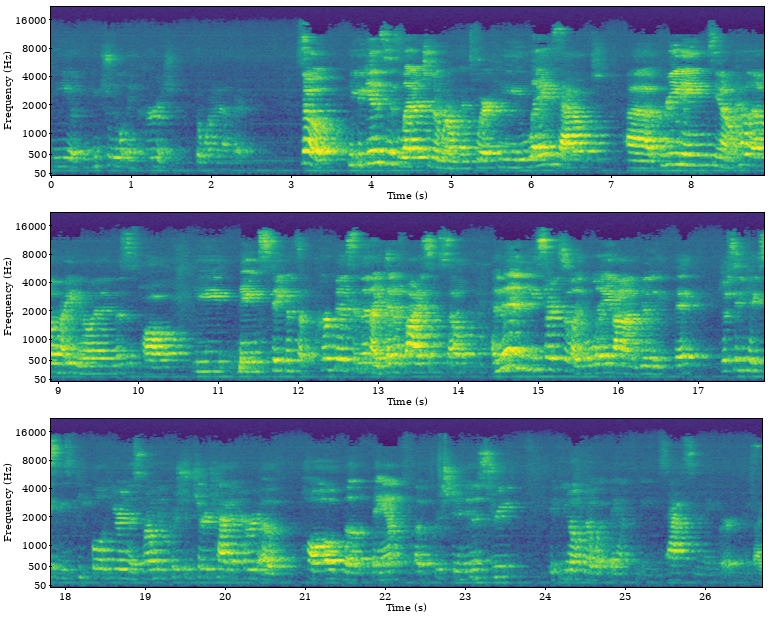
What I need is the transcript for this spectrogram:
to be a mutual encouragement for one another. So he begins his letter to the Romans where he lays out uh, greetings, you know, hello, how you doing? This is Paul. He names statements of purpose and then identifies himself. And then he starts to like lay on really thick, just in case these people here in this Roman Christian church haven't heard of Paul, the BAMF of Christian ministry. If you don't know what BAMF means, ask your neighbor, because I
